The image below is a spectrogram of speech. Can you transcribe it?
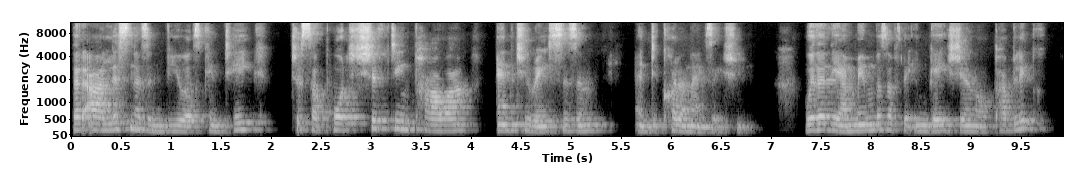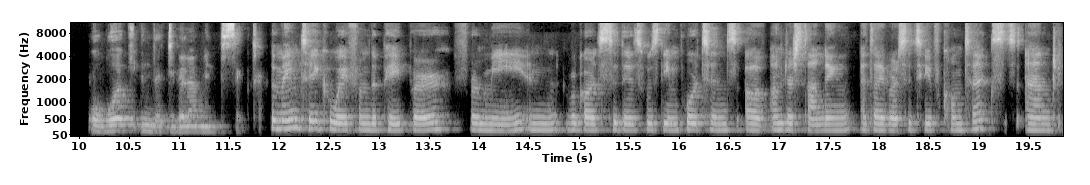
that our listeners and viewers can take to support shifting power, anti racism, and decolonization, whether they are members of the engaged general public or work in the development sector. The main takeaway from the paper for me in regards to this was the importance of understanding a diversity of contexts and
